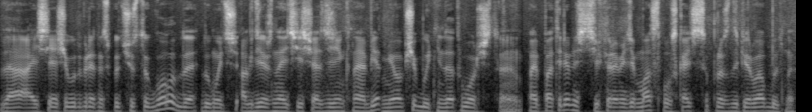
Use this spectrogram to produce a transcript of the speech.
Да, а если я еще буду при этом испытывать чувство голода, думать, а где же найти сейчас денег на обед, мне вообще будет не до творчества. Мои потребности в пирамиде масла ускачутся просто до первобытных.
